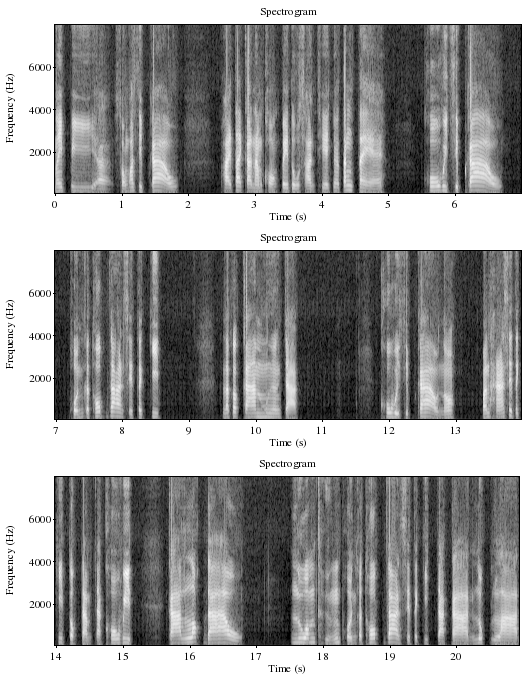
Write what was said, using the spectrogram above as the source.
ในปีเอ่อ2019 ภายใต้การนำของเปโดซานเชสตั้งแต่โควิด -19 ผลกระทบด้านเศรษฐกิจ แล้วก็การเมืองจากโควิด -19 เนาะปัญหาเศรษฐกิจตกต่ำจากโควิด การล็อกดาวน์รวมถึงผลกระทบด้านเศรษฐกิจจากการลุกลาน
